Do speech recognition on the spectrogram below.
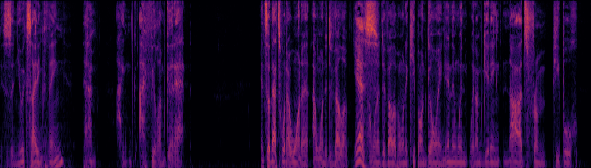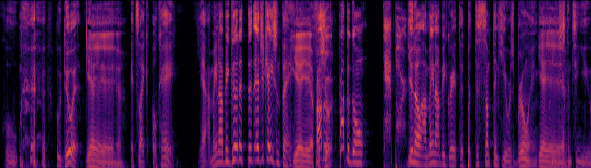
this is a new exciting thing that I'm I I feel I'm good at. And so that's what I want to I want to develop. Yes. I want to develop. I want to keep on going. And then when when I'm getting nods from people who who do it, Yeah, yeah, yeah, yeah, yeah. it's like okay, yeah, I may not be good at the education thing. Yeah, yeah, yeah, for probably, sure. Probably going that part. You know, I may not be great, at that, but this something here is brewing. Yeah, yeah, yeah, Just yeah. continue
